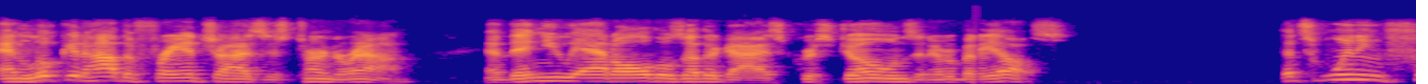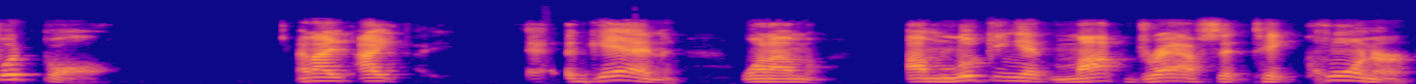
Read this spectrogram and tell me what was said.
And look at how the franchise has turned around. And then you add all those other guys, Chris Jones and everybody else. That's winning football. And I, I again, when I'm I'm looking at mock drafts that take corner,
